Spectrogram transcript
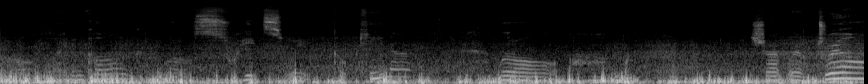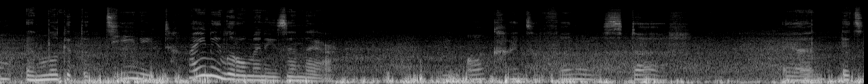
little fighting conch, little sweet, sweet coquina little um, sharp rib drill and look at the teeny tiny little minis in there. I mean, all kinds of fun little stuff. And it's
